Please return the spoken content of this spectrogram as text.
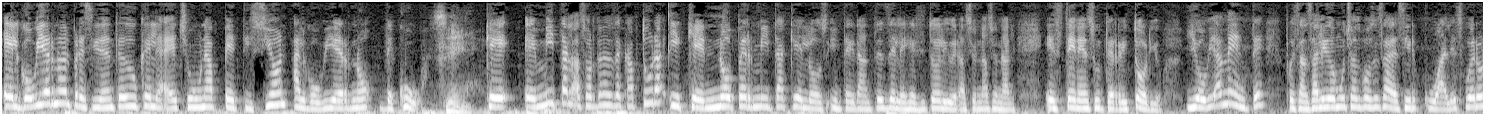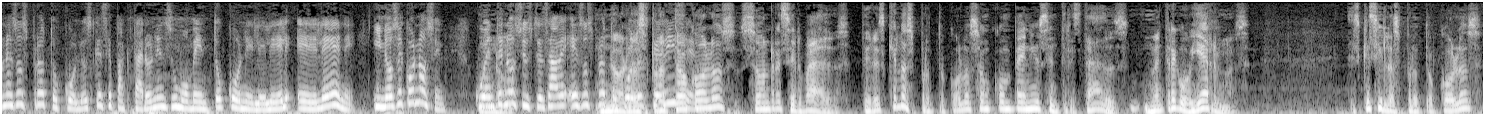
El gobierno del presidente Duque le ha hecho una petición al gobierno de Cuba Sí. que emita las órdenes de captura y que no permita que los integrantes del Ejército de Liberación Nacional estén en su territorio. Y obviamente, pues han salido muchas voces a decir cuáles fueron esos protocolos que se pactaron en su momento con el ELN y no se conocen. Cuéntenos si usted sabe esos protocolos No, los que dicen. protocolos son reservados, pero es que los protocolos son convenios entre estados, no entre gobiernos. Es que si los protocolos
